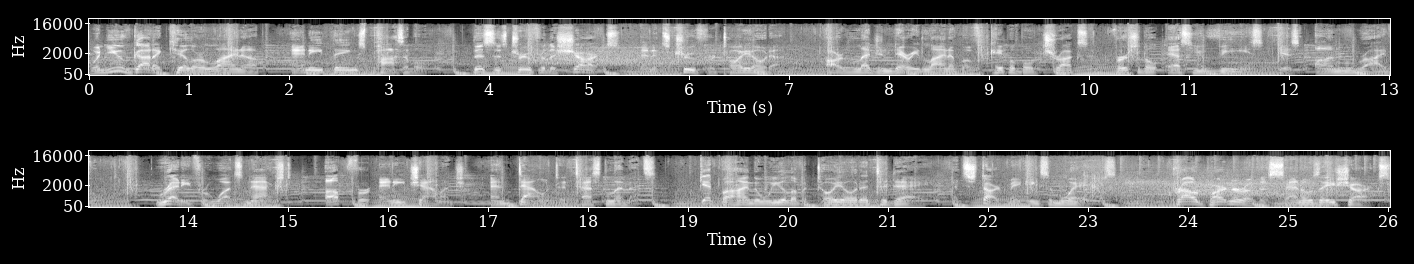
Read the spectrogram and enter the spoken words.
When you've got a killer lineup, anything's possible. This is true for the Sharks, and it's true for Toyota. Our legendary lineup of capable trucks and versatile SUVs is unrivaled. Ready for what's next, up for any challenge, and down to test limits. Get behind the wheel of a Toyota today and start making some waves. Proud partner of the San Jose Sharks,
